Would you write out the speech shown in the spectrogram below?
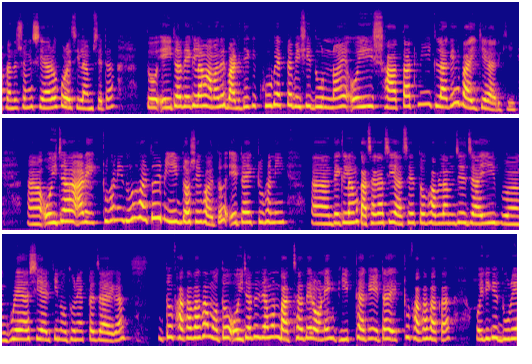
আপনাদের সঙ্গে শেয়ারও করেছিলাম সেটা। তো এইটা দেখলাম, আমাদের বাড়ি থেকে খুব একটা বেশি দূর নয়, ওই সাত আট মিনিট লাগে বাইকে আর কি। ওইটা আর একটুখানি দূর হয়তো মিনিট দশেক হয়তো। এটা একটুখানি দেখলাম কাছাকাছি আছে। তো ভাবলাম যে যাই ঘুরে আসি আর কি নতুন একটা জায়গা। তো ফাঁকা ফাঁকা মতো ওইটাতে যেমন বাচ্চাদের অনেক ভিড় থাকে, এটা একটু ফাঁকা ফাঁকা। ওইদিকে দূরে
